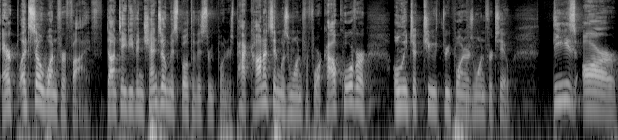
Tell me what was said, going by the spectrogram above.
Eric Bledsoe one for five. Donte DiVincenzo missed both of his three pointers. Pat Connaughton was one for four. Kyle Korver only took two three pointers, one for two. These are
